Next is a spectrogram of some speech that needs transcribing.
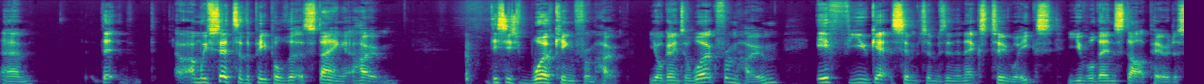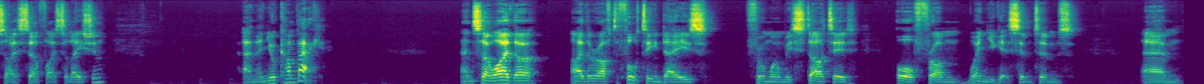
Um, that, and we've said to the people that are staying at home, this is working from home. You're going to work from home if you get symptoms in the next two weeks, you will then start a period of self isolation, and then you'll come back. And so either either after 14 days from when we started, or from when you get symptoms, um,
